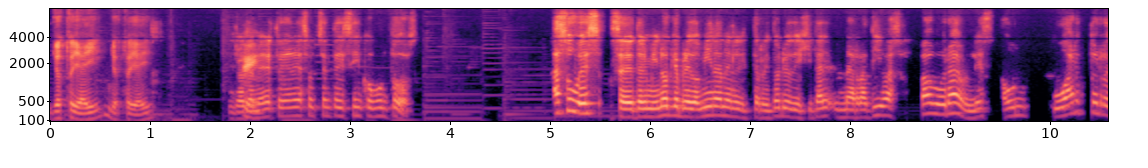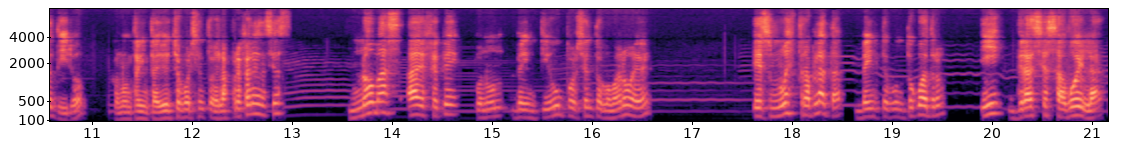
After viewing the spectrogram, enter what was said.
Yo estoy ahí, yo estoy ahí. Yo Sí. también estoy en ese 85.2. A su vez, se determinó que predominan en el territorio digital narrativas favorables a un cuarto retiro, con un 38% de las preferencias, no más AFP, con un 21,9%, es nuestra plata, 20.4%, y gracias a abuela,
